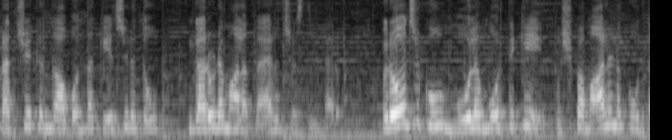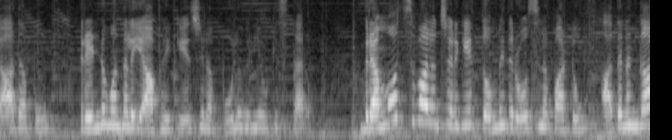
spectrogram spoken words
ప్రత్యేకంగా వంద కేజీలతో గరుడమాల తయారు చేస్తుంటారు. రోజుకు మూలమూర్తికే పుష్పమాలలకు దాదాపు రెండు వందల యాభై కేజీల పూలు వినియోగిస్తారు. బ్రహ్మోత్సవాలు జరిగే తొమ్మిది రోజుల పాటు అదనంగా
